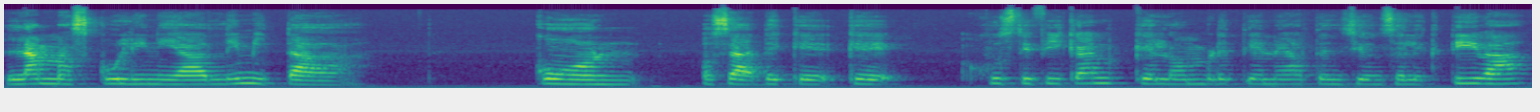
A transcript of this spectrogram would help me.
la masculinidad limitada con, o sea, de que, justifican que el hombre tiene atención selectiva,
